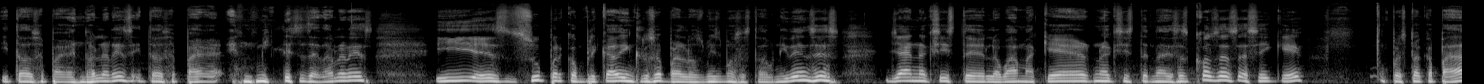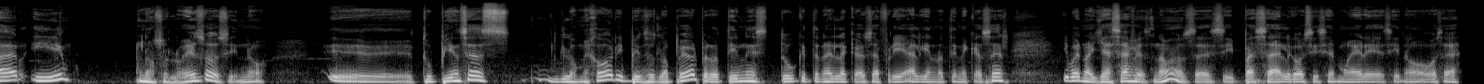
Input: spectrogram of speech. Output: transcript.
y todo se paga en dólares y todo se paga en miles de dólares y es súper complicado incluso para los mismos estadounidenses. Ya no existe el Obamacare, no existe nada de esas cosas, así que pues toca pagar y no solo eso, sino eh, tú piensas lo mejor y piensas lo peor, pero tienes tú que tener la cabeza fría, alguien lo tiene que hacer. Y bueno, ya sabes, ¿no? O sea, si pasa algo, si se muere, si no, o sea,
